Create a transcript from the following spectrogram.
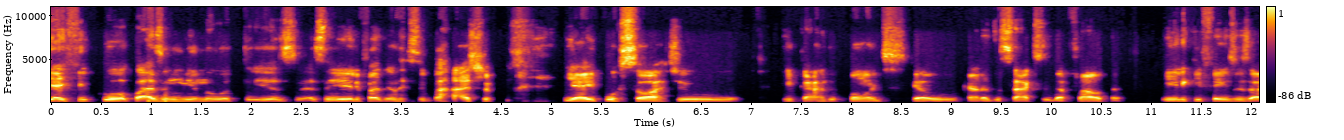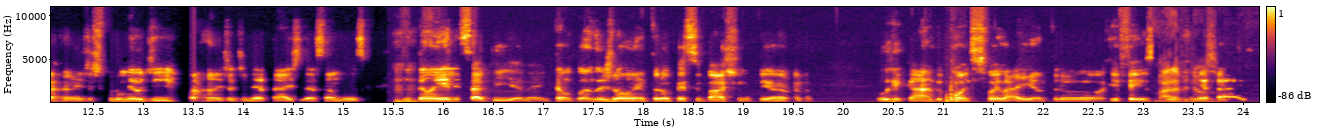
E aí ficou quase um minuto isso, assim, ele fazendo esse baixo. E aí, por sorte, o Ricardo Pontes, que é o cara do sax e da flauta, ele que fez os arranjos para o meu disco, arranjo de metais dessa música. Uhum. Então ele sabia, né? Então quando o João entrou com esse baixo no piano, o Ricardo Pontes foi lá e entrou e fez os Maravilhoso. metais.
